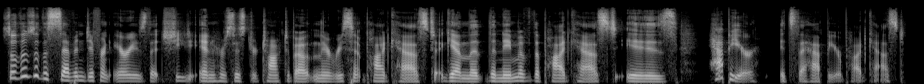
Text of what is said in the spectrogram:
So those are the seven different areas that she and her sister talked about in their recent podcast. Again, the, the name of the podcast is Happier. It's the Happier podcast,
